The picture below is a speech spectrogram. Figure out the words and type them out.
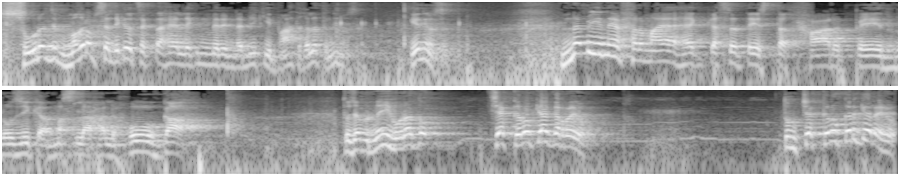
सूरज मगरब से निकल सकता है, लेकिन मेरे नबी की बात गलत नहीं हो सकती। ये नहीं हो सकता। नबी ने फरमाया है, कसरत इस्तफार पे रोजी का मसला हल होगा। तो जब नहीं हो रहा तो चेक करो क्या कर रहे हो। तुम चेक करो कर क्या रहे हो।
